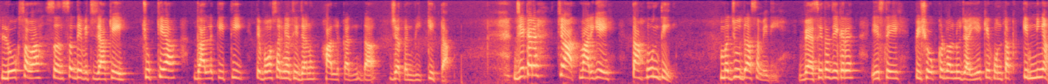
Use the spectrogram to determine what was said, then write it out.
ਲੋਕ ਸਭਾ ਸੰਸਦ ਦੇ ਵਿੱਚ ਜਾ ਕੇ ਚੁੱਕਿਆ, ਗੱਲ ਕੀਤੀ ਤੇ ਬਹੁਤ ਸਾਰੀਆਂ ਚੀਜ਼ਾਂ ਨੂੰ ਹੱਲ ਕਰਨ ਦਾ ਯਤਨ ਵੀ ਕੀਤਾ। ਜੇਕਰ ਝਾਤ ਮਾਰੀਏ ਤਾਂ ਹੁਣ ਦੀ ਮੌਜੂਦਾ ਸਮੇਂ ਦੀ। ਵੈਸੇ ਤਾਂ ਜੇਕਰ ਇਸ ਦੇ ਪਿਛੋਕੜ ਵੱਲ ਨੂੰ ਜਾਈਏ ਕਿ ਹੁਣ ਤੱਕ ਕਿੰਨੀਆਂ,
